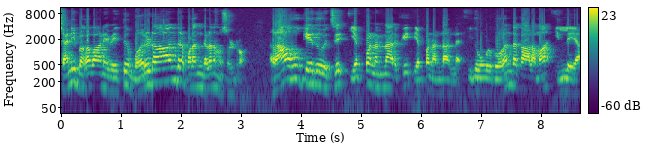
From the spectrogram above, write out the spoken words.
சனி பகவானை வைத்து வருடாந்திர பலன்களை நம்ம சொல்றோம். ராகு கேது வச்சு எப்ப நன்னா இருக்கு எப்ப நல்லா இல்லை. இது உங்களுக்கு உகந்த காலமா இல்லையா?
